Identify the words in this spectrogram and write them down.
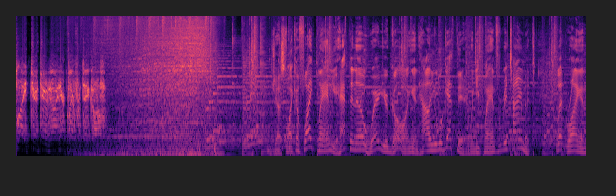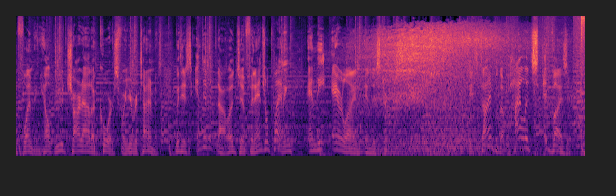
Flight 229, you're clear for takeoff. Just like a flight plan, you have to know where you're going and how you will get there when you plan for retirement. Let Ryan Fleming help you chart out a course for your retirement with his intimate knowledge of financial planning and the airline industry. It's time for the Pilot's Advisor.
